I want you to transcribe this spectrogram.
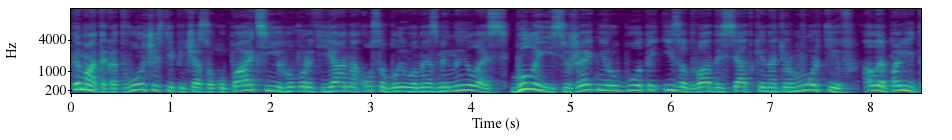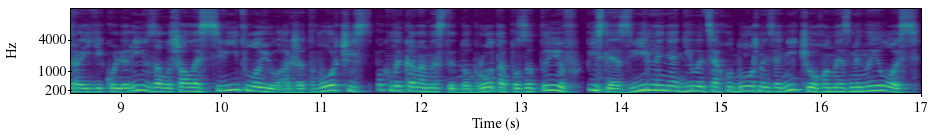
Тематика творчості під час окупації, говорить Яна, особливо не змінилась. Були і сюжетні роботи, і зо два десятки натюрмортів, але палітра її кольорів залишалась світлою, адже творчість покликана нести добро та позитив. Після звільнення ділиться художниця, нічого не змінилось.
